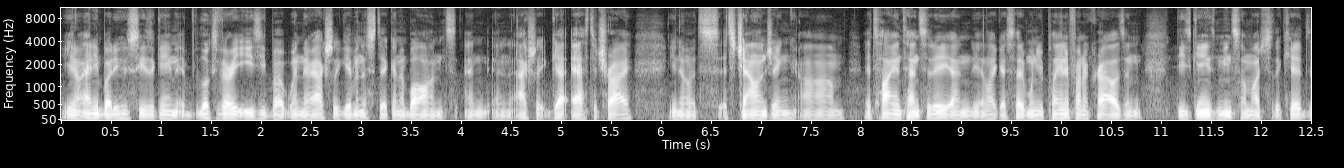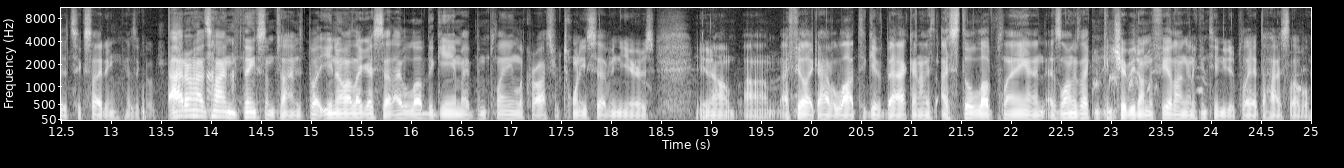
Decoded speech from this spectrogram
you know, anybody who sees a game, it looks very easy, but when they're actually given a stick and a ball and, and, and actually get asked to try, you know, it's it's challenging. Um, it's high intensity, and you know, like I said, when you're playing in front of crowds and these games mean so much to the kids, it's exciting as a coach. I don't have time to think sometimes, but you know, like I said, I love the game. I've been playing lacrosse for 27 years. You know, um, I feel like I have a lot to give back, and I, I still love playing. And as long as I can contribute on the field, I'm going to continue to play at the highest level.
